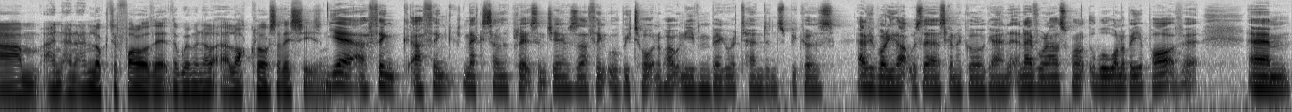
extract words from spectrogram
um, and, and, and look to follow the, the women a, a, lot closer this season. Yeah, I think I think next time they play at St James's, I think we'll be talking about an even bigger attendance because everybody that was there is going to go again, and everyone else want, will want to be a part of it. Um,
